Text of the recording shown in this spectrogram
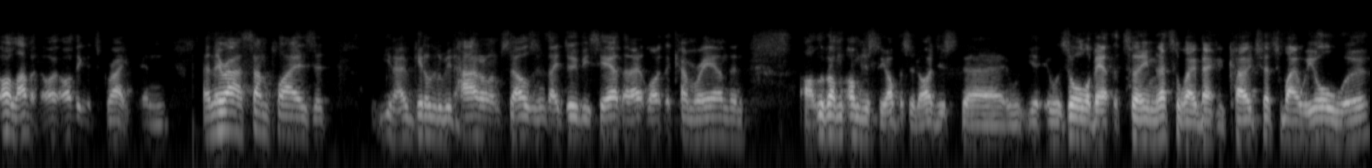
I love it. I, I, think it's great. And and there are some players that you know get a little bit hard on themselves, and they do miss out, they don't like to come around. And oh, look, I'm, I'm just the opposite. I just uh, it was all about the team. That's the way back at coach. That's the way we all were.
